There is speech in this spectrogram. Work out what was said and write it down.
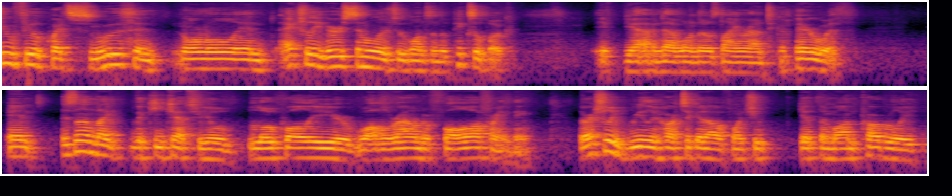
do feel quite smooth and normal and actually very similar to the ones in the Pixelbook, if you happen to have one of those lying around to compare with. And it's not like the keycaps feel low quality or wobble around or fall off or anything. They're actually really hard to get off once you get them on properly.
